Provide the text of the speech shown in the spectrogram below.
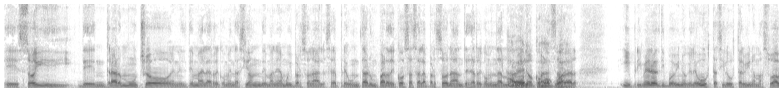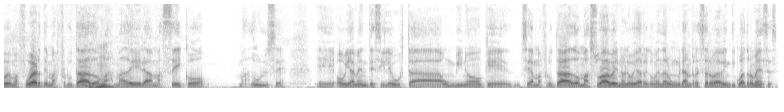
eh, soy de entrar mucho en el tema de la recomendación de manera muy personal. O sea, preguntar un par de cosas a la persona antes de recomendarle A un ver, vino ¿cómo para cuál? saber. Y primero el tipo de vino que le gusta, si le gusta el vino más suave o más fuerte, más frutado, más madera, más seco, más dulce. Eh, obviamente si le gusta un vino que sea más frutado, más suave, no le voy a recomendar un gran reserva de 24 meses.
